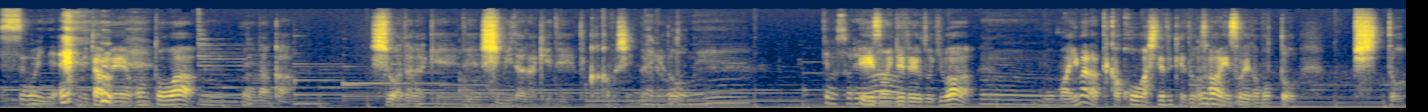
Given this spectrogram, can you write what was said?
すごいね。見た目本当は うん。もうなんかシワだらけでシミだらけでとかかもしれないるほどね。でもそれは映像に出てる時はうんもうまあ今だって加工はしてるけど、うんさらにそれがもっとピシッと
